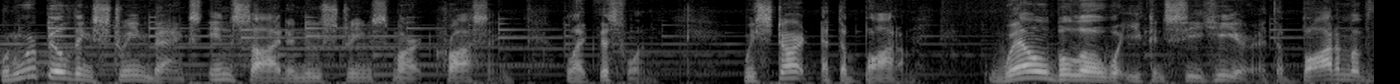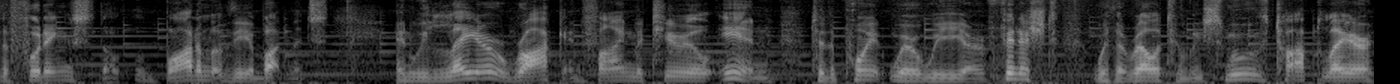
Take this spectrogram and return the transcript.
When we're building stream banks inside a new Stream Smart crossing, like this one, we start at the bottom, well below what you can see here, at the bottom of the footings, the bottom of the abutments and we layer rock and fine material in to the point where we are finished with a relatively smooth top layer.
